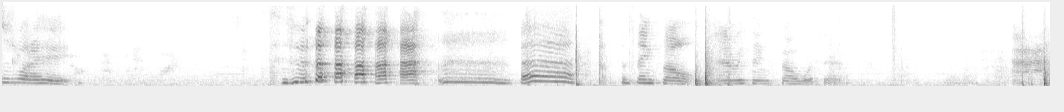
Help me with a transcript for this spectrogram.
This is what I hate. ah, the thing fell. Everything fell with it. Ah.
